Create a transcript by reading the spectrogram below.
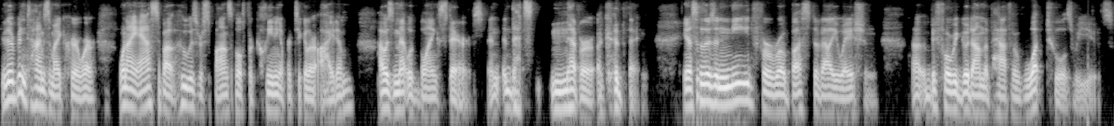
There have been times in my career where, when I asked about who was responsible for cleaning a particular item, I was met with blank stares, and, and that's never a good thing. You know, so there's a need for robust evaluation uh, before we go down the path of what tools we use.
